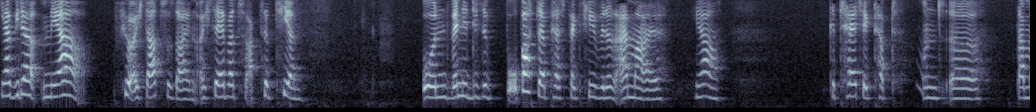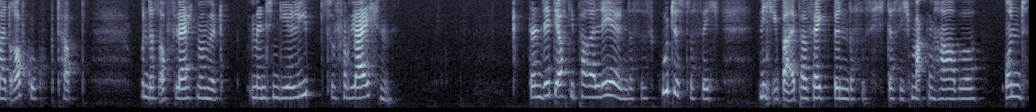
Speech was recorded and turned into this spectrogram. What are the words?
ja, wieder mehr für euch da zu sein, euch selber zu akzeptieren. Und wenn ihr diese Beobachterperspektive dann einmal, ja, getätigt habt und äh, da mal drauf geguckt habt und das auch vielleicht mal mit Menschen, die ihr liebt, zu vergleichen, dann seht ihr auch die Parallelen, dass es gut ist, dass ich nicht überall perfekt bin, dass ich, dass ich Macken habe. Und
